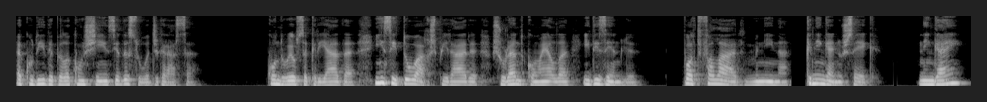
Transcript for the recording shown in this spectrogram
acudida pela consciência da sua desgraça. Quando eu-se a criada, incitou-a a respirar, chorando com ela e dizendo-lhe: Pode falar, menina, que ninguém nos segue. Ninguém?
